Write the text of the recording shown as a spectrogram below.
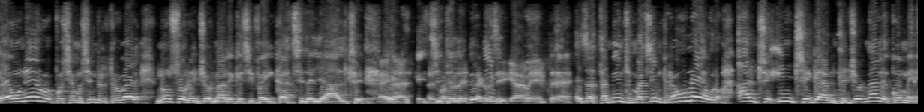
e a un euro possiamo sempre trovare non solo il giornale che si fa i cazzi degli altri, ecco, Eh, che è Zitelle proprio detta 2000 così chiaramente. eh. Esattamente, ma sempre a un euro. Altri intriganti giornali come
